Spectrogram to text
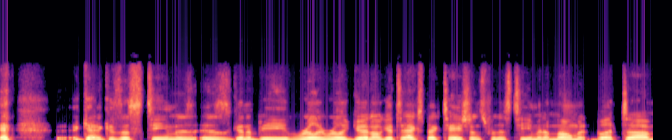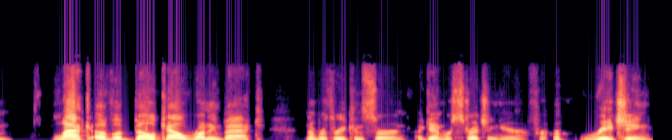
again because this team is is going to be really really good. And I'll get to expectations for this team in a moment, but um, lack of a bell cow running back, number three concern. Again, we're stretching here for reaching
